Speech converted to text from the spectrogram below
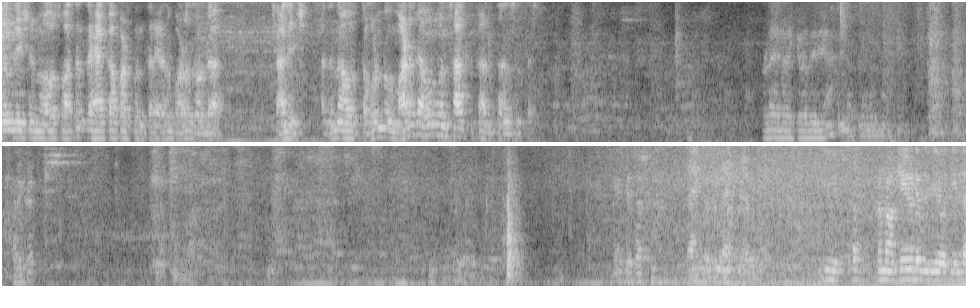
ಜನ್ರೇಷನ್ ಅವ್ರ ಸ್ವಾತಂತ್ರ್ಯ ಹೇಗೆ ಕಾಪಾಡ್ಕೊತಾರೆ? ಅದು ಭಾಳ ದೊಡ್ಡ ಚಾಲೆಂಜ್ ಅದನ್ನು ಅವ್ರು ತಗೊಂಡು ಮಾಡಿದ್ರೆ ಅವ್ರಿಗೊಂದು ಒಂದು ಸಾರ್ಥಕ ಅಂತ ಅನಿಸುತ್ತೆ ಅಷ್ಟೆ. ಒಳ್ಳೆ ಏನಾದ್ರು ಕೇಳೋದಿದೆಯಾ ಯು ಸರ್. ಈ ಸರ್ ನಮ್ಮ ಕೆ ಯು ಡಬ್ಲ್ಯೂ ವತಿಯಿಂದ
